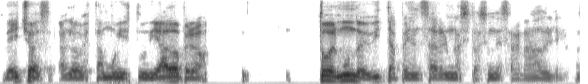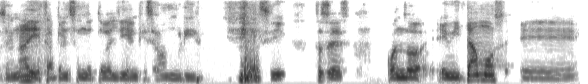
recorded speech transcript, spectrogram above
de hecho es algo que está muy estudiado, pero todo el mundo evita pensar en una situación desagradable. O sea, nadie está pensando todo el día en que se va a morir. ¿sí? Entonces, cuando evitamos eh,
